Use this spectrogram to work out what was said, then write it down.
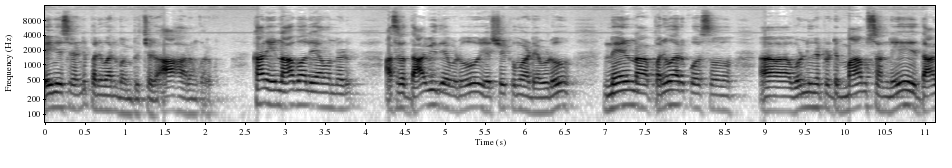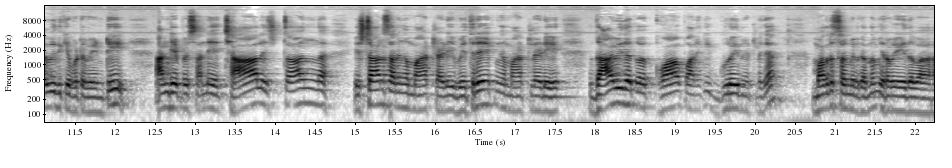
ఏం చేశాడంటే పనివారిని పంపించాడు ఆహారం కొరకు. కానీ నాబాలు ఏమన్నాడు? అసలు దావీదేవుడు యశ్వకుమారుడు ఎవడు నేను నా పనివారి కోసం వండినటువంటి మాంసాన్ని దావీదికి ఇవ్వటం ఏంటి అని చెప్పేసి అన్ని చాలా ఇష్టంగా ఇష్టానుసారంగా మాట్లాడి వ్యతిరేకంగా మాట్లాడి దావీద కోపానికి గురైనట్లుగా మొదటి సమయాల గ్రంథం ఇరవై ఐదవ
